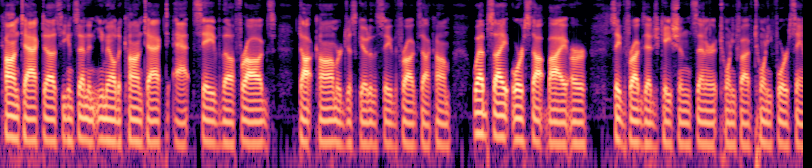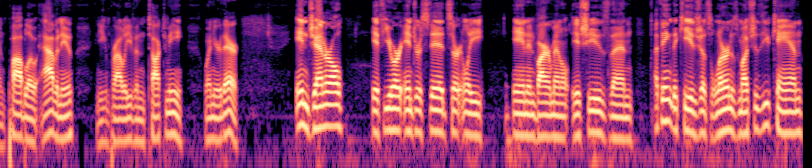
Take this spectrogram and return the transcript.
contact us you can send an email to contact at savethefrogs.com or just go to the savethefrogs.com website or stop by our Save the Frogs Education Center at 2524 San Pablo Avenue. And you can probably even talk to me when you're there. In general, if you're interested, certainly in environmental issues, then I think the key is just learn as much as you can,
